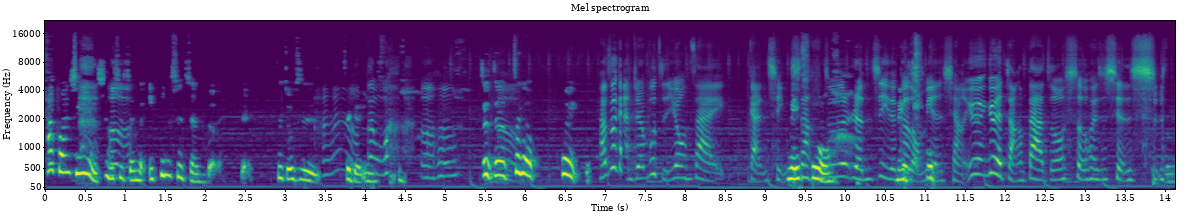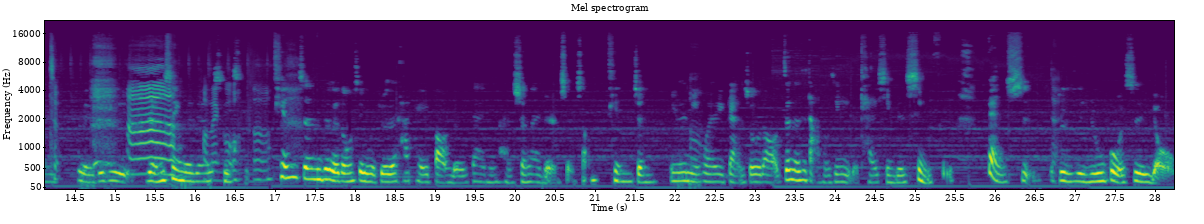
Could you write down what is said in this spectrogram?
他关心你是不是真的？一定是真的，对。这就是这个意思，嗯哼，这这这个会，还是感觉不止用在感情上，就是人际的各种面向。因为越长大之后，社会是现实的，对，就是人性的这件事情。天真这个东西，我觉得它可以保留在你很深爱的人身上。天真，因为你会感受到真的是打从心里的开心跟幸福。但是，就是如果是有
